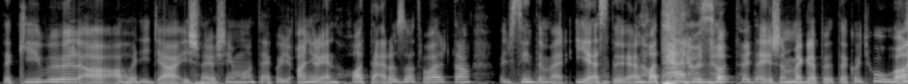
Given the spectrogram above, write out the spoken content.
De kívül, a, ahogy így a ismerőseim mondták, hogy annyira ilyen határozott voltam, hogy szinte már ijesztően határozott, hogy teljesen meglepődtek, hogy húha.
